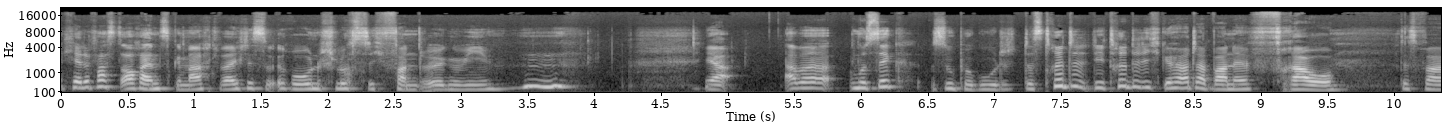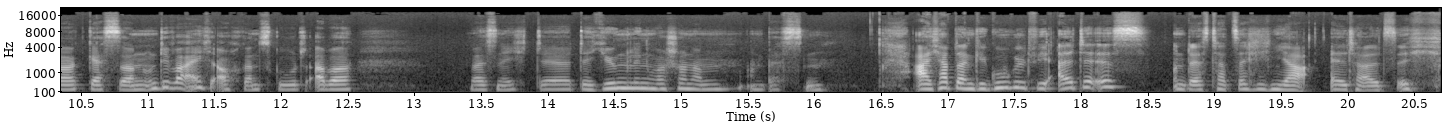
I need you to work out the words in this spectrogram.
Ich hätte fast auch eins gemacht, weil ich das so ironisch lustig fand irgendwie. Ja, aber Musik super gut. Das dritte, die dritte, die ich gehört habe, war eine Frau. Das war gestern und die war eigentlich auch ganz gut, aber weiß nicht, der, der Jüngling war schon am, am besten. Ah, ich habe dann gegoogelt, wie alt er ist und der ist tatsächlich ein Jahr älter als ich.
